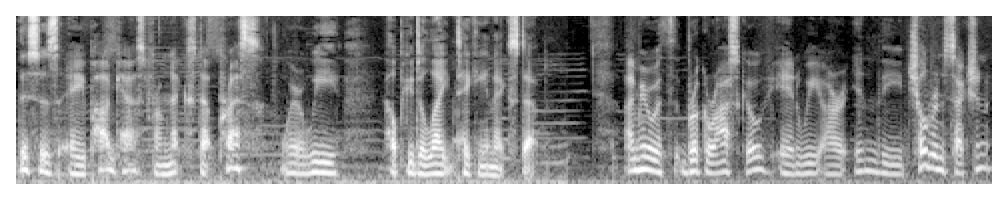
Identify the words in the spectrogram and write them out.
This is a podcast from Next Step Press where we help you delight in taking a next step. I'm here with Brooke Orozco, and we are in the children's section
